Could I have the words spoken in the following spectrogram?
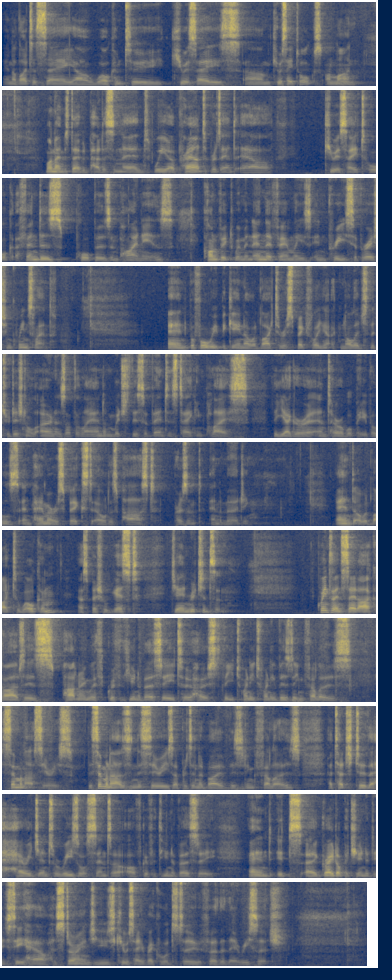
And I'd like to say uh, welcome to QSA's um, QSA Talks online. My name is David Patterson, and we are proud to present our QSA talk Offenders, Paupers, and Pioneers Convict Women and Their Families in Pre Separation Queensland. And before we begin, I would like to respectfully acknowledge the traditional owners of the land on which this event is taking place, the Yagara and Turrbal peoples, and pay my respects to elders past, present, and emerging. And I would like to welcome our special guest, Jan Richardson. Queensland State Archives is partnering with Griffith University to host the 2020 Visiting Fellows seminar series. The seminars in this series are presented by visiting fellows attached to the Harry Gentle Resource Centre of Griffith University, and it's a great opportunity to see how historians use QSA records to further their research.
